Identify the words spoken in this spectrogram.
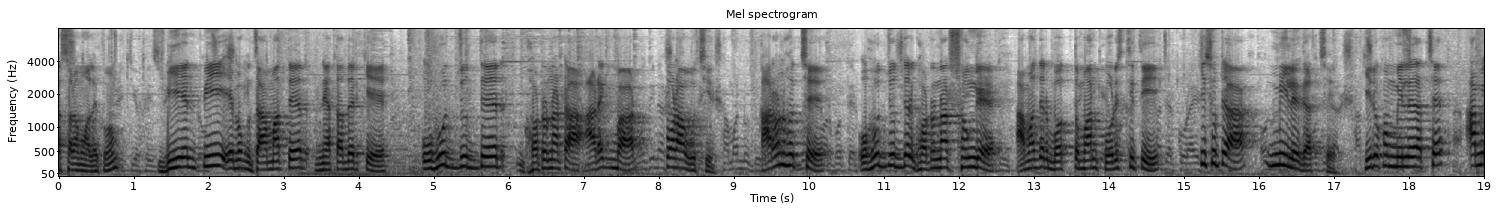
আসসালামু আলাইকুম। বিএনপি এবং জামাতের নেতাদেরকে উহুদ যুদ্ধের ঘটনাটা আরেকবার পড়া উচিত। কারণ হচ্ছে, উহুদ যুদ্ধের ঘটনার সঙ্গে আমাদের বর্তমান পরিস্থিতি কিছুটা মিলে যাচ্ছে। কীরকম মিলে যাচ্ছে? আমি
